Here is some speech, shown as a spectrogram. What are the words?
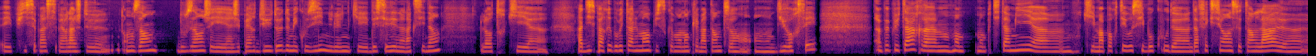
Et puis c'est passé vers l'âge de 11 ans, 12 ans, j'ai perdu deux de mes cousines, l'une qui est décédée d'un accident, l'autre qui euh, a disparu brutalement puisque mon oncle et ma tante ont, divorcé. Un peu plus tard, euh, mon, petit ami, euh, qui m'apportait aussi beaucoup d'affection à ce temps-là,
